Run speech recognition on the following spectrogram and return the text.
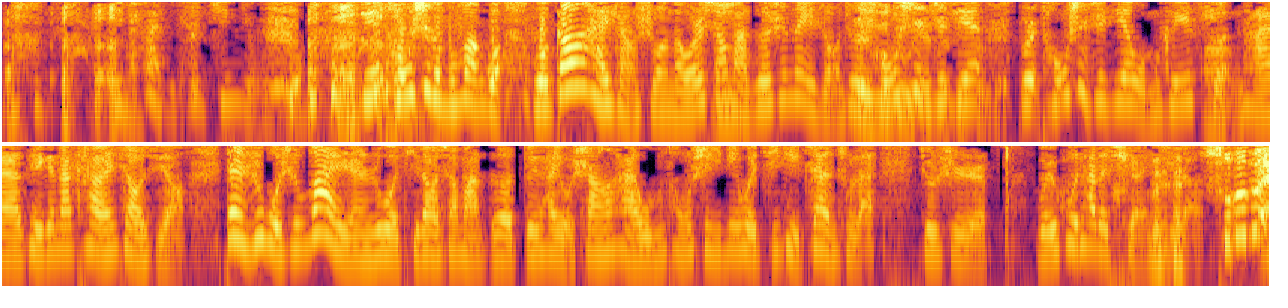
你看，你看金牛座，连同事都不放过。我刚刚还想说呢，我说小马哥是那种，就是同事之间不是同事之间，我们可以损他呀，可以跟他开玩笑行。但如果是外人，如果提到小马哥对他有伤害，我们同事一定会集体站出来，就是维护他的权益的。说的对，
